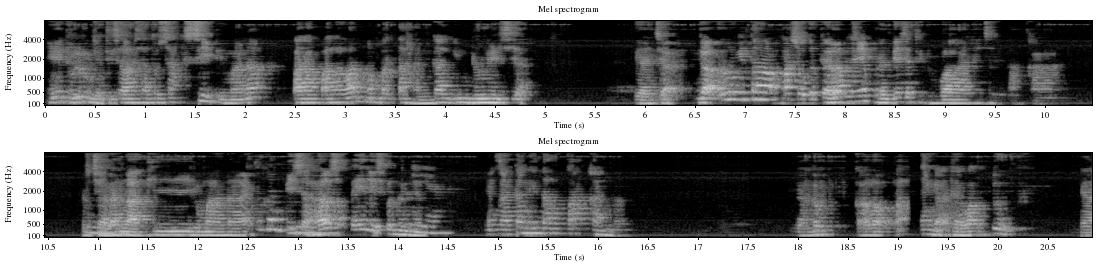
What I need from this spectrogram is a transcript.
ini dulu menjadi salah satu saksi di mana para pahlawan mempertahankan Indonesia diajak nggak perlu kita masuk ke dalam misalnya berhenti aja di luar ceritakan berjalan iya. lagi ke mana itu kan bisa iya. hal sepele sebenarnya iya. yang kadang kita lupakan bang dianggap kalau ah, saya nggak ada waktu ya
